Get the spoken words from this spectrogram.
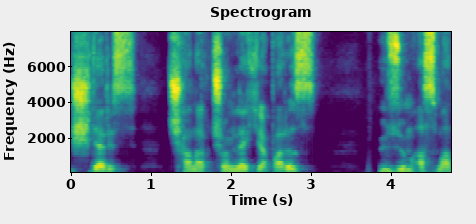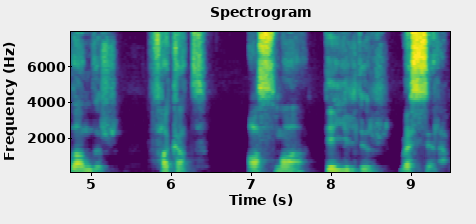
işleriz. Çanak çömlek yaparız. Üzüm asmadandır. Fakat asma değildir. Vesselam.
